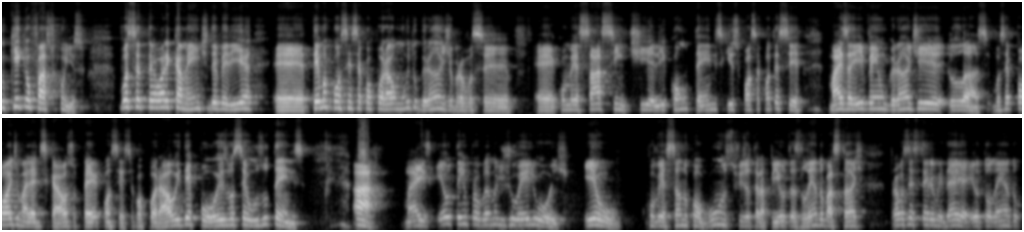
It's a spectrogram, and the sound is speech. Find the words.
o que, que eu faço com isso? Você teoricamente deveria é, ter uma consciência corporal muito grande para você é, começar a sentir ali com o tênis que isso possa acontecer. Mas aí vem um grande lance. Você pode malhar descalço, pega consciência corporal e depois você usa o tênis. Ah, mas eu tenho problema de joelho hoje. Eu, conversando com alguns fisioterapeutas, lendo bastante, para vocês terem uma ideia, eu estou lendo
